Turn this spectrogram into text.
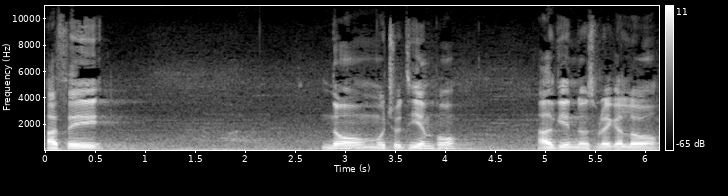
Hace no mucho tiempo alguien nos regaló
